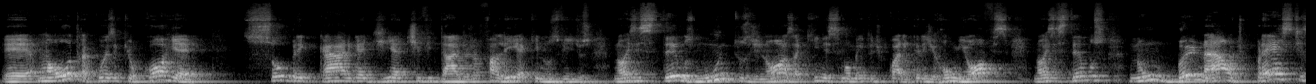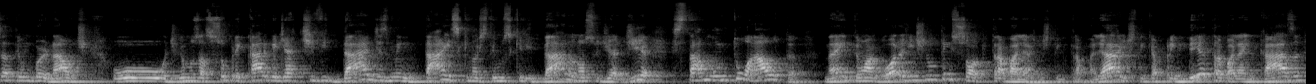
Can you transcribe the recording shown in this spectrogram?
É, uma outra coisa que ocorre é sobrecarga de atividade. Eu já falei aqui nos vídeos, nós estamos, muitos de nós aqui nesse momento de quarentena, de home office, nós estamos num burnout, prestes a ter um burnout, ou digamos a sobrecarga de atividades mentais que nós temos que lidar no nosso dia a dia está muito alta, né? Então agora a gente não tem só que trabalhar, a gente tem que trabalhar, a gente tem que aprender a trabalhar em casa,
